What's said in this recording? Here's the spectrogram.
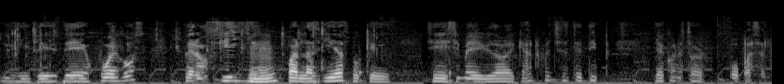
y de, de juegos, pero sí para las guías porque sí, sí me ayudaba de que, ah, no manches, este tip, ya con esto puedo pasarlo.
